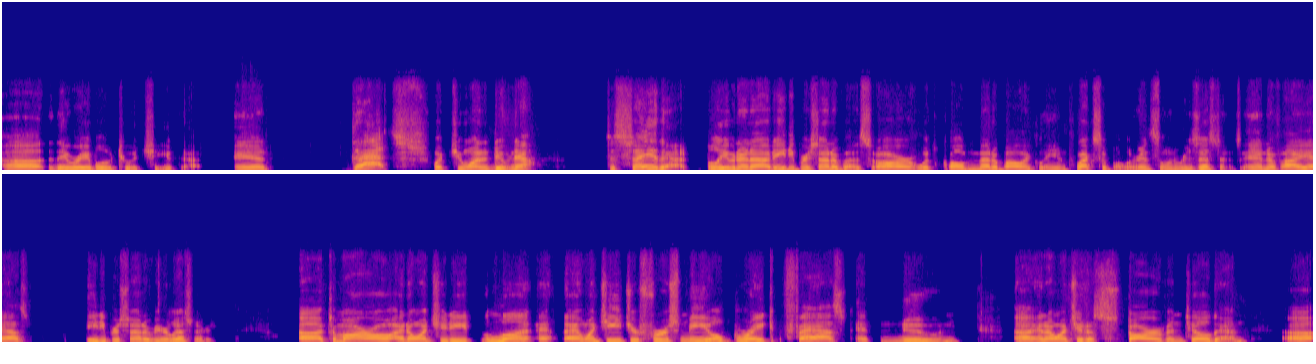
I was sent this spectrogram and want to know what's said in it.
uh, they were able to achieve that, and that's what you want to do. Now, to say that, believe it or not, 80% of us are what's called metabolically inflexible or insulin resistant. And if I ask 80% of your listeners, uh, tomorrow, I don't want you to eat lunch. I want you to eat your first meal, break fast at noon, uh, and I want you to starve until then. Uh,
